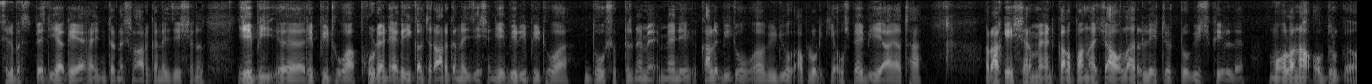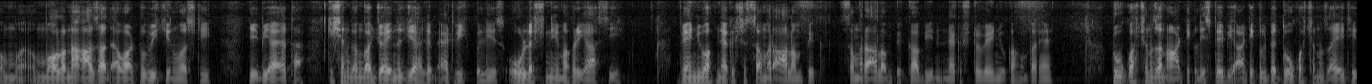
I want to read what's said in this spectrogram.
सिलेबस पे दिया गया है इंटरनेशनल ऑर्गेनाइजेशन ये भी रिपीट हुआ। फ़ूड एंड एग्रीकल्चर ऑर्गेनाइजेशन ये भी रिपीट हुआ। दो शिफ्ट में मैं, मैंने कल भी जो वीडियो अपलोड किया उस पर भी आया था। Rakesh Sharma and Kalpana Chawla related to which field? Maulana Abdul Maulana Azad award to which university? ये भी आया था। किशन गंगा, जैन Jhelum at which place oldest name of Reasi venue of next summer Olympic summer Olympic का भी नेक्स्ट वेन्यू कहाँ पर है? टू क्वेश्चन ऑन आर्टिकल इस पर भी आर्टिकल पे दो क्वेश्चन आए थे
